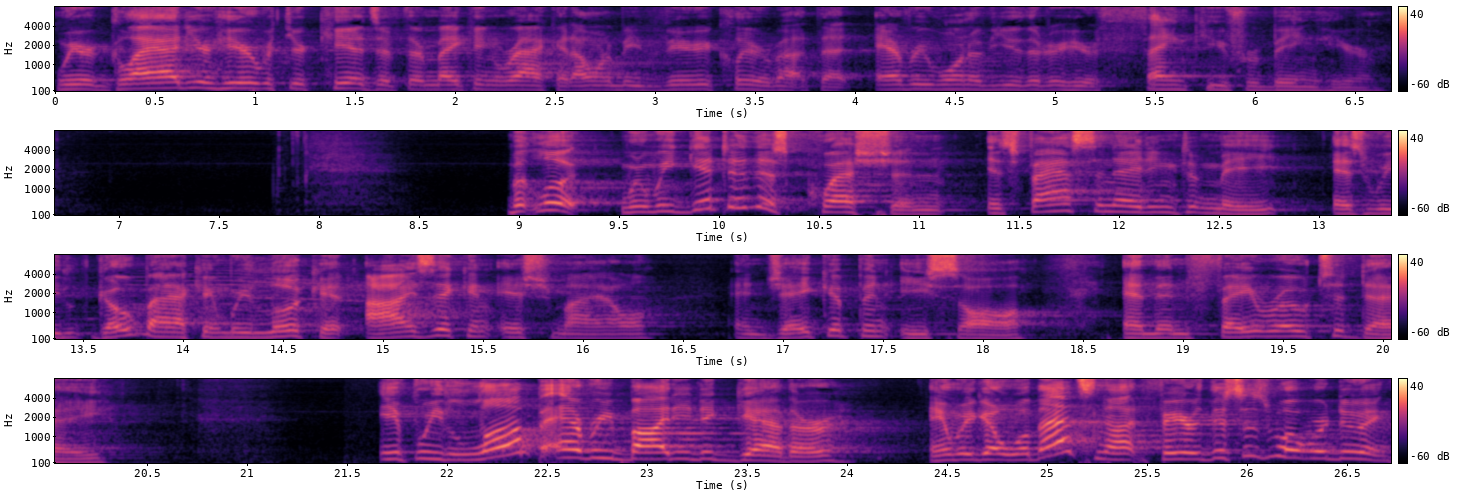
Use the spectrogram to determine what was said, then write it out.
We are glad you're here with your kids if they're making racket. I want to be very clear about that. Every one of you that are here, thank you for being here. But look, when we get to this question, it's fascinating to me as we go back and we look at Isaac and Ishmael and Jacob and Esau and then Pharaoh today. If we lump everybody together and we go, well, that's not fair, this is what we're doing,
